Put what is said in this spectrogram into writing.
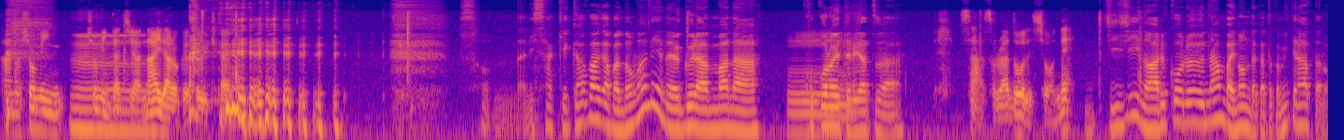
あの、庶民、庶民たちはないだろうけど、そういう機会は。そんなに酒ガバガバ飲まねえのよ、グランマナー。心得てるややつは。さあ、それはどうでしょうね。ジジイのアルコール何杯飲んだかとか見てなかったの？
